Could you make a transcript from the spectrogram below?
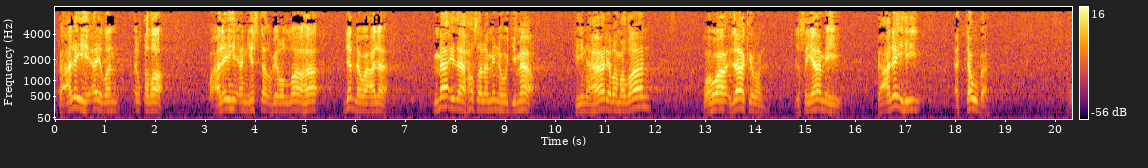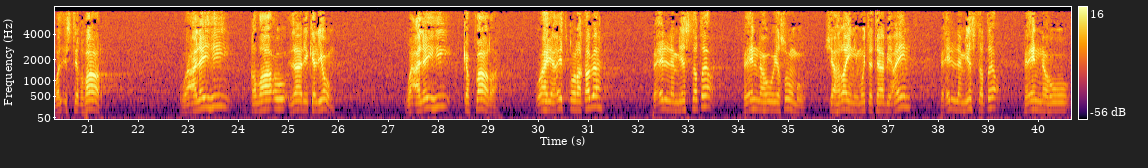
فعليه أيضا القضاء وعليه أن يستغفر الله جل وعلا. ما إذا حصل منه جماع في نهار رمضان وهو ذاكر لصيامه فعليه التوبة والاستغفار وعليه قضاء ذلك اليوم وعليه كفارة وهي عتق رقبة فإن لم يستطع فإنه يصوم. شهرين متتابعين فإن لم يستطع فإنه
